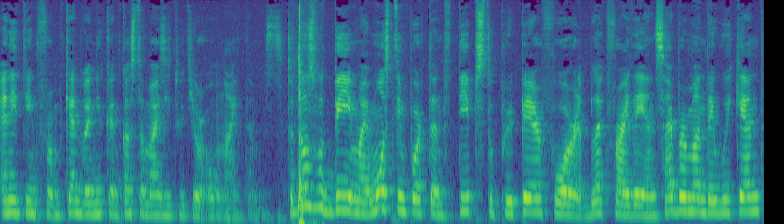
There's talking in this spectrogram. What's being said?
anything from Canva and you can customize it with your own items. So those would be my most important tips to prepare for Black Friday and Cyber Monday weekend.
